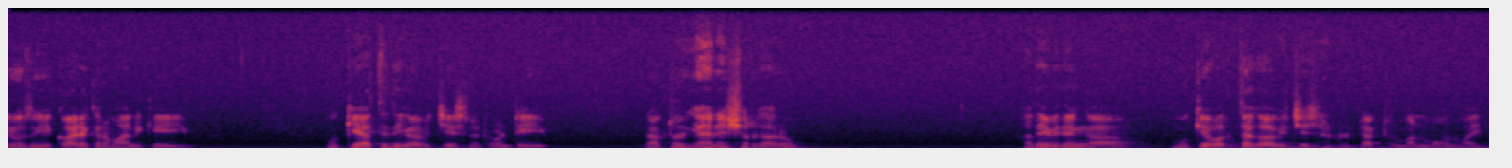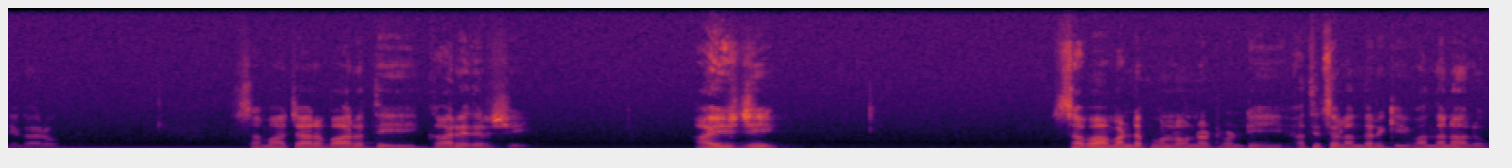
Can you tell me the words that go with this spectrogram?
ఈరోజు ఈ కార్యక్రమానికి ముఖ్య అతిథిగా విచ్చేసినటువంటి డాక్టర్ జ్ఞానేశ్వర్ గారు అదేవిధంగా ముఖ్య వక్తగా విచ్చేసినటువంటి డాక్టర్ మన్మోహన్ వైద్య గారు సమాచార భారతి కార్యదర్శి ఆయుష్జీ సభా మండపంలో ఉన్నటువంటి అతిథులందరికీ వందనాలు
